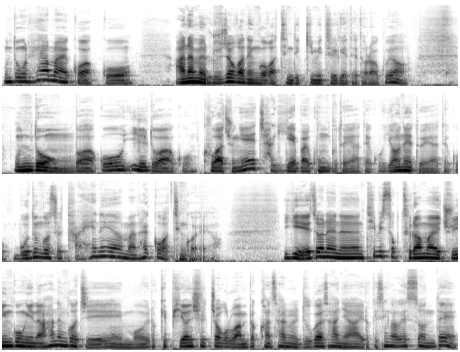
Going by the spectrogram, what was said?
운동을 해야만 할 것 같고 안 하면 loser가 된 것 같은 느낌이 들게 되더라고요. 운동도 하고 일도 하고 그 와중에 자기 개발 공부도 해야 되고 연애도 해야 되고 모든 것을 다 해내야만 할 것 같은 거예요. 이게 예전에는 TV 속 드라마의 주인공이나 하는 거지 뭐 이렇게 비현실적으로 완벽한 삶을 누가 사냐 이렇게 생각했었는데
